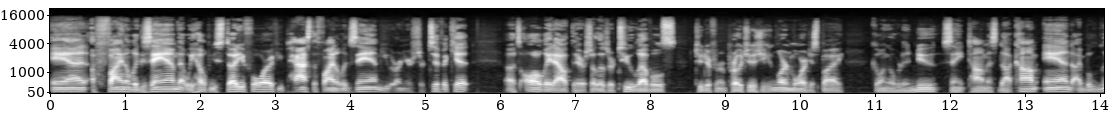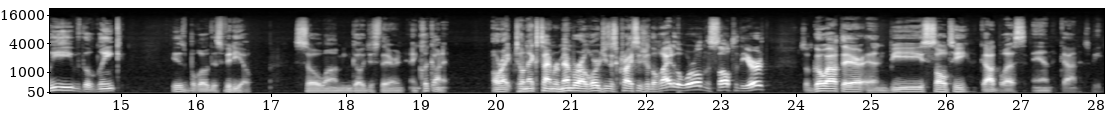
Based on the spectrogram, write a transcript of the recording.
and a final exam that we help you study for. If you pass the final exam, you earn your certificate. Uh, it's all laid out there. So those are two levels, two different approaches. You can learn more just by going over to newsaintthomas.com. And I believe the link is below this video. So um, you can go just there and, and click on it. All right, till next time, remember our Lord Jesus Christ is you're the light of the world and the salt of the earth. So go out there and be salty. God bless and God speed.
